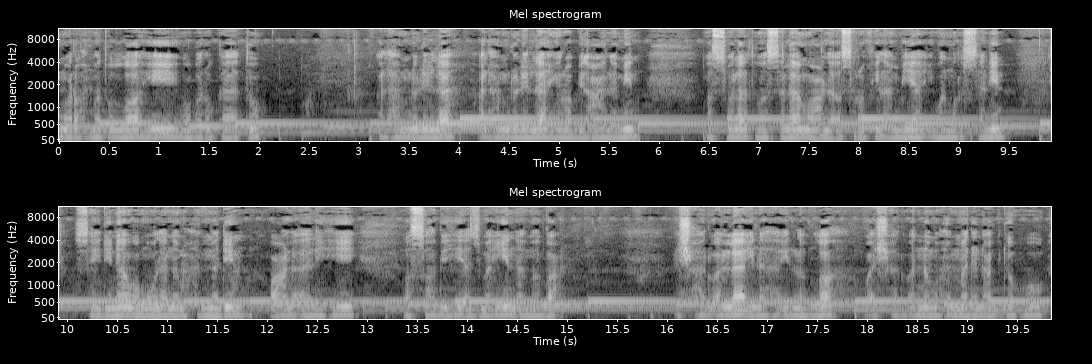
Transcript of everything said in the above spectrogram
warahmatullahi wabarakatuh Alhamdulillah Alhamdulillahi rabbil alamin Wassalatu wassalamu ala asrafil anbiya wal mursalin Sayyidina wa maulana Muhammadin Wa ala alihi wa sahbihi ajma'in amma ba'd Ashhadu an la ilaha illallah Wa ashhadu anna muhammadan abduhu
